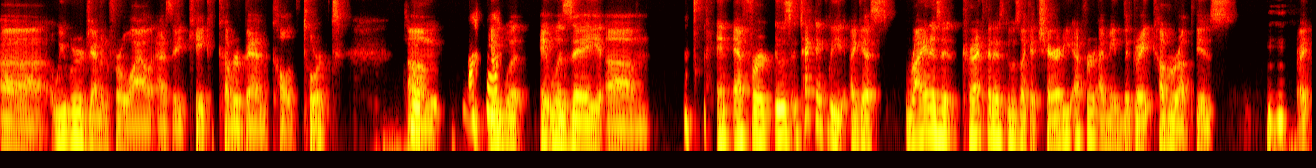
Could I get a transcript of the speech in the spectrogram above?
uh we, we were jamming for a while as a cake cover band called Torqued. Um it was it was a um an effort. It was technically, I guess, Ryan, is it correct that it was like a charity effort? I mean, the great cover up is Mhm. right.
